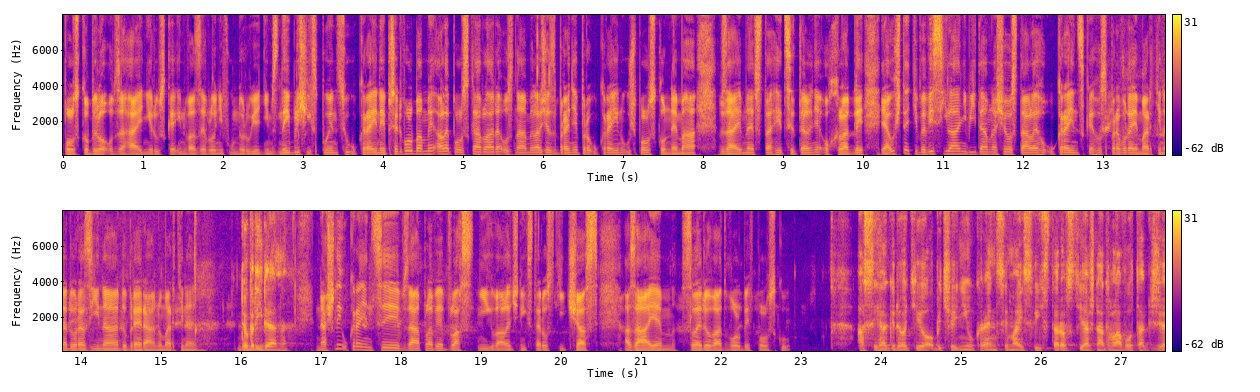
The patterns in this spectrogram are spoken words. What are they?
Polsko bylo od zahájení ruské invaze v loni v únoru jedním z nejbližších spojenců Ukrajiny. Před volbami ale polská vláda oznámila, že zbraně pro Ukrajinu už Polsko nemá. Vzájemné vztahy citelně ochladly. Já už teď ve vysílání vítám našeho stálého ukrajinského zpravodaje Martina Dorazína. Dobré ráno, Martine. Dobrý den. Našli Ukrajinci v záplavě vlastních válečných starostí čas a zájem sledovat volby v Polsku? Asi jak kdo ti obyčejní Ukrajinci mají svých starostí až nad hlavu, takže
